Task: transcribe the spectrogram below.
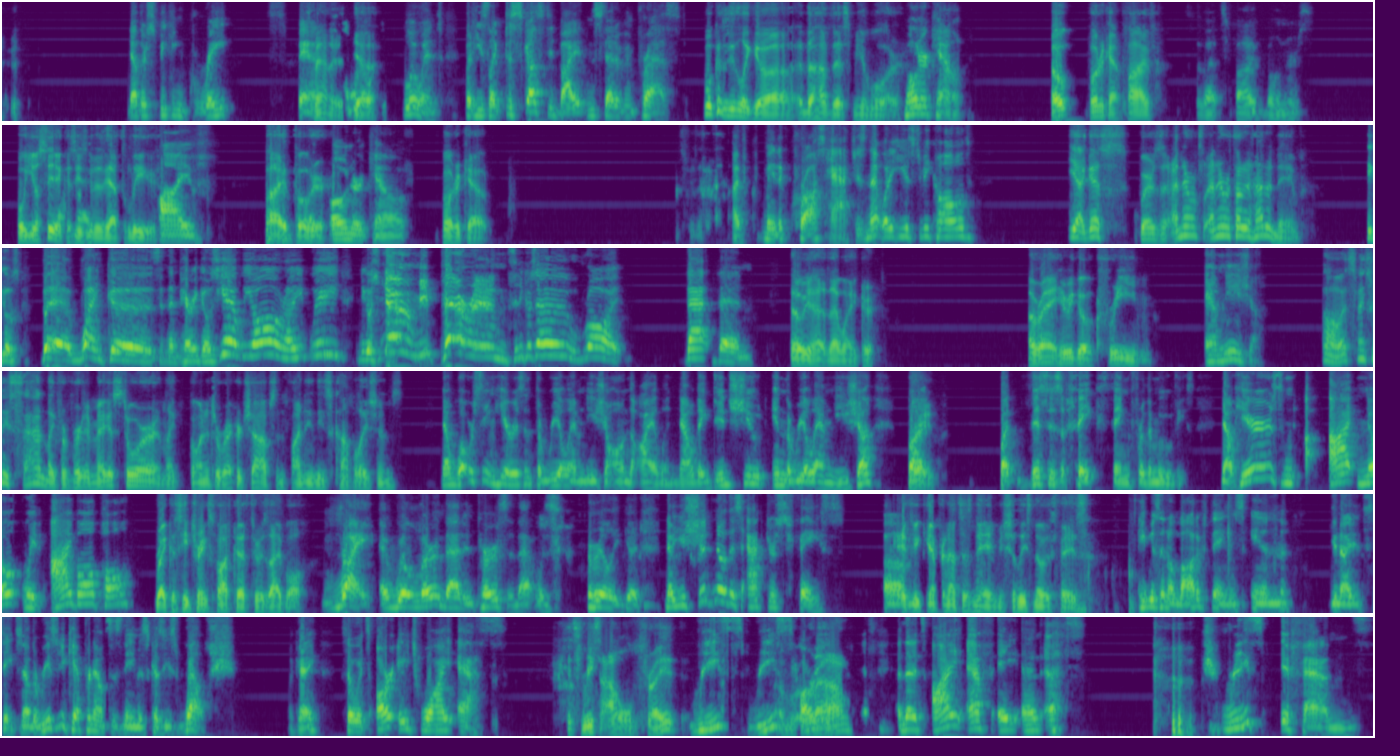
Now they're speaking great Spanish. Spanish, I don't know yeah. if fluent, but he's like disgusted by it instead of impressed. Well, because he's like, uh, they'll have this, mi amor. Boner count. Oh, voter count five. So that's five boners. Well, you'll see it because he's going to have to leave. Five Five voter. boner count. Voter count. I've made a cross hatch. Isn't that what it used to be called? Yeah, I guess. Where's it? I never, I never thought it had a name. He goes, they're wankers. And then Perry goes, yeah, we are, ain't we? And he goes, no, me parents. And he goes, oh, right. That then. Oh yeah, that wanker. All right, here we go. Cream. Amnesia. Oh, this makes me sad. Like for Virgin Megastore and like going into record shops and finding these compilations. Now, what we're seeing here isn't the real amnesia on the island. Now, they did shoot in the real amnesia, but right. but this is a fake thing for the movies. Now, here's I no wait eyeball Paul. Right, because he drinks vodka through his eyeball. Right, and we'll learn that in person. That was really good. Now, you should know this actor's face. Um, if you can't pronounce his name, you should at least know his face. he was in a lot of things in United States. Now, the reason you can't pronounce his name is because he's Welsh. Okay, so it's R H Y S. It's Reese Owls, right? Reese, Reese, Uh, R H, and then it's I F A N S. Rhys Ifans.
